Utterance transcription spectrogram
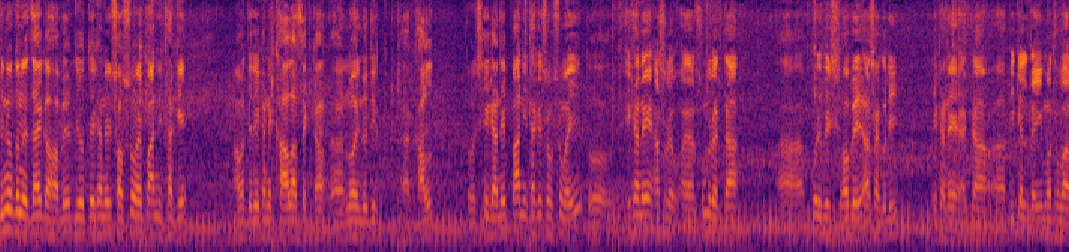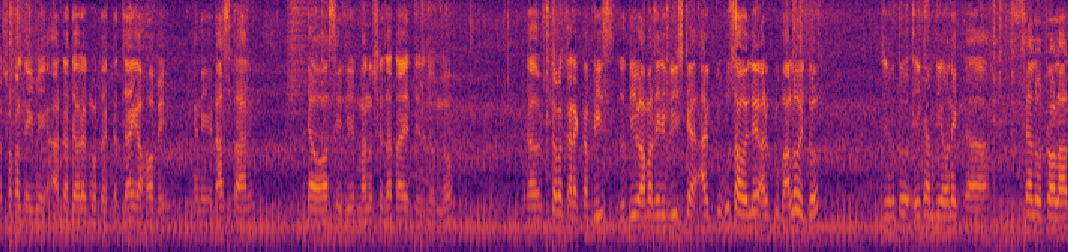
বিনোদনের জায়গা হবে। যেহেতু এখানে সবসময় পানি থাকে, আমাদের এখানে খাল আছে একটা নয় নদীর খাল। তো সেখানে পানি থাকে সবসময় তো এখানে আসলে সুন্দর একটা পরিবেশ হবে আশা করি। এখানে একটা বিকেল টাইম অথবা সকাল টাইমে আড্ডা দেওয়ার মতো একটা জায়গা হবে। এখানে রাস্তার দেওয়া আছে যে মানুষের যাতায়াতের জন্য। এটা একটা ব্রিজ যদিও আমাদের এই ব্রিজটা আর একটু উঁচা হলে আর একটু ভালো হতো যেহেতু এখান দিয়ে অনেক স্যালো ট্রলার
